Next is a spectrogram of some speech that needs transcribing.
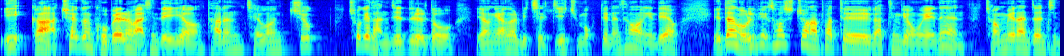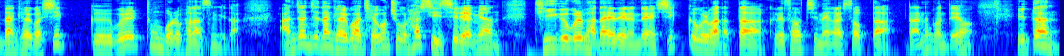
이가 최근 고배를 마신 데 이어 다른 재건축 초기 단지들도 영향을 미칠지 주목되는 상황인데요. 일단 올림픽 선수촌 아파트 같은 경우에는 정밀 안전 진단 결과 C급을 통보를 받았습니다. 안전 진단 결과 재건축을 할 수 있으려면 D급을 받아야 되는데 C급을 받았다. 그래서 진행할 수 없다라는 건데요. 일단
